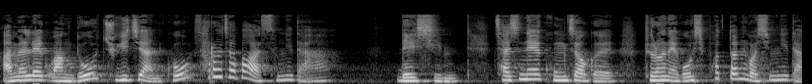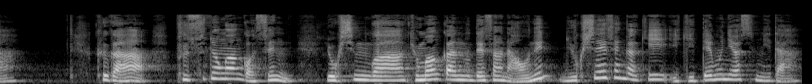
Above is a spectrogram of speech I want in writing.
아멜렉 왕도 죽이지 않고 사로잡아 왔습니다. 내심 자신의 공적을 드러내고 싶었던 것입니다. 그가 불순종한 것은 욕심과 교만 가운데서 나오는 육신의 생각이 있기 때문이었습니다.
